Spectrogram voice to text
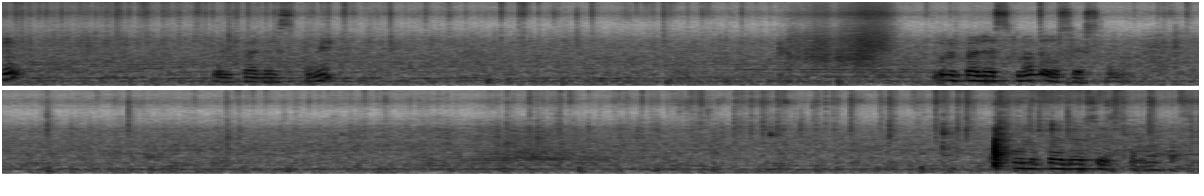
పిండి ఉల్లిపాయలు వేసుకుని ఉల్లిపాయలు వేసుకున్న దోశ వేసుకున్నాం ఉల్లిపాయ దోశ వేసుకున్నాం ఫస్ట్.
